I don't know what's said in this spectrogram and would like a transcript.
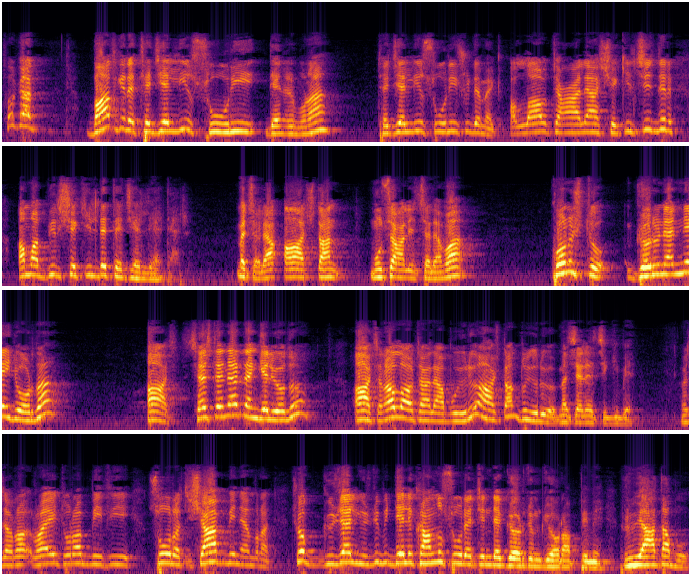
Fakat bazı kere tecelli suri denir buna. Tecelli suri şu demek. Allahu Teala şekilsizdir ama bir şekilde tecelli eder. Mesela ağaçtan Musa Aleyhisselam'a konuştu. Görünen neydi orada? Ağaç. Ses de nereden geliyordu? Ağaçtan. Allahu Teala buyuruyor, ağaçtan duyuruyor meselesi gibi. Mesela Ra- Ra'eytu Rabbi fi sureti şabbin emran. Çok güzel yüzlü bir delikanlı suretinde gördüm diyor Rabbimi. Rüyada bu.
